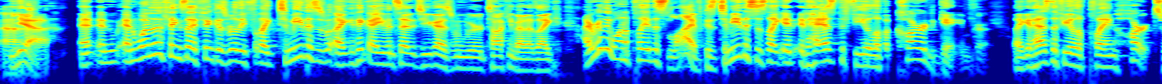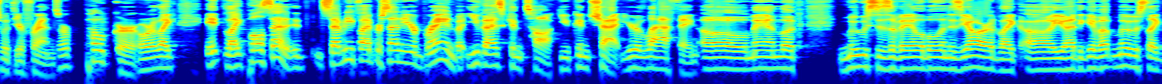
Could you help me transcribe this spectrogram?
Um, yeah, and, and and one of the things I think is really like to me, this is what I think I even said it to you guys when we were talking about it. Like, I really want to play this live because to me, this is like it, it has the feel of a card game. Sure. Like it has the feel of playing hearts with your friends or poker or like it. Like Paul said, seventy five percent of your brain, but you guys can talk, you can chat, you're laughing. Oh man, look, Moose is available in his yard. Like, oh, you had to give up Moose. Like,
